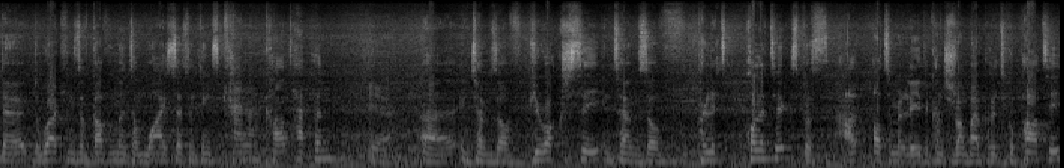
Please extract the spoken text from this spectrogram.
the, the workings of government and why certain things can and can't happen yeah. uh, in terms of bureaucracy, in terms of polit- politics, because ultimately the country is run by a political party,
